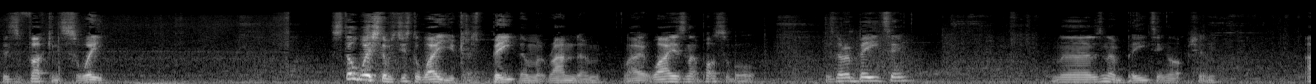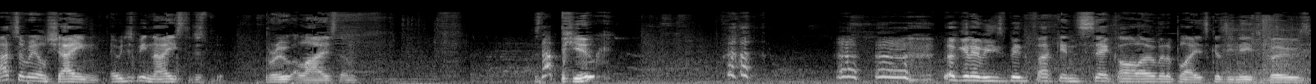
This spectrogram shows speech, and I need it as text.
This is fucking sweet. Still wish there was just a way you could just beat them at random. Like, why isn't that possible? Is there a beating? No, there's no beating option. That's a real shame. It would just be nice to just brutalize them. Is that puke? Look at him, he's been fucking sick all over the place because he needs booze.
